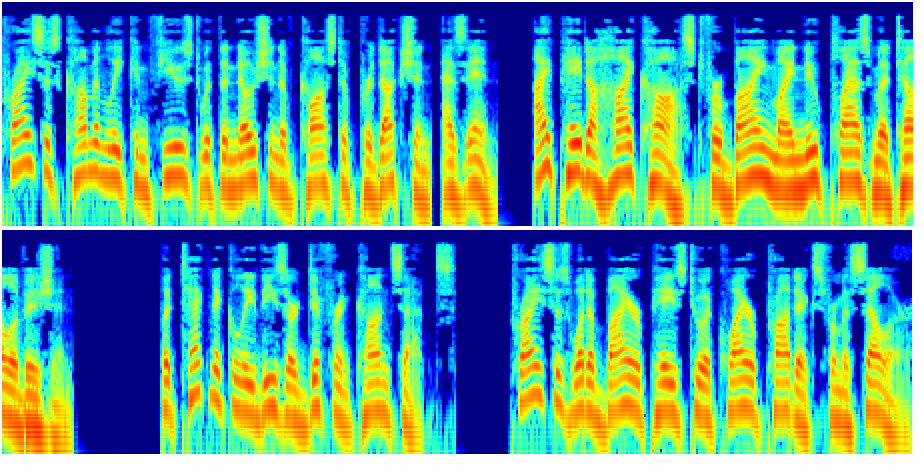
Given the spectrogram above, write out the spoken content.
Price is commonly confused with the notion of cost of production, as in, "'I paid a high cost for buying my new plasma television' but technically these are different concepts. Price is what a buyer pays to acquire products from a seller.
